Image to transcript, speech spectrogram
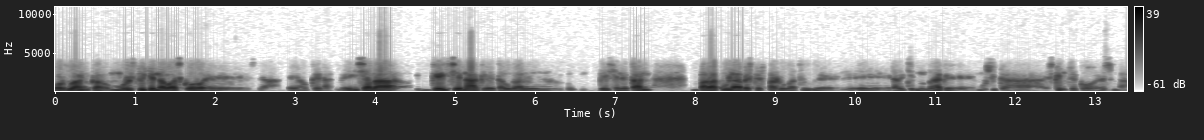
Orduan, ka, murriztu iken dago asko, e, ja, e, aukera. Egisa da, geixenak, eta udal geixenetan, badakula beste esparru batzuk e, e, erabiltzen duenak e, musika eskaintzeko, ez? Ba,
